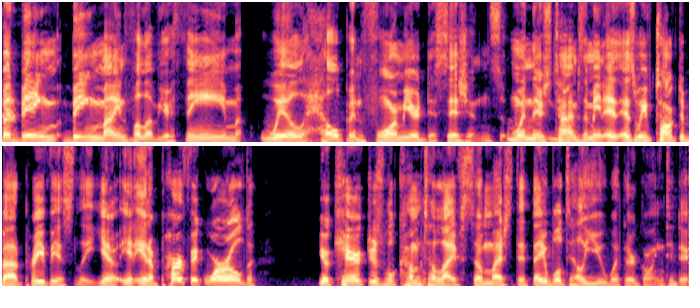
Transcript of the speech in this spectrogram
but being being mindful of your theme will help inform your decisions when there's times. I mean, as we've talked about previously, you know, in, in a perfect world. Your characters will come to life so much that they will tell you what they're going to do.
